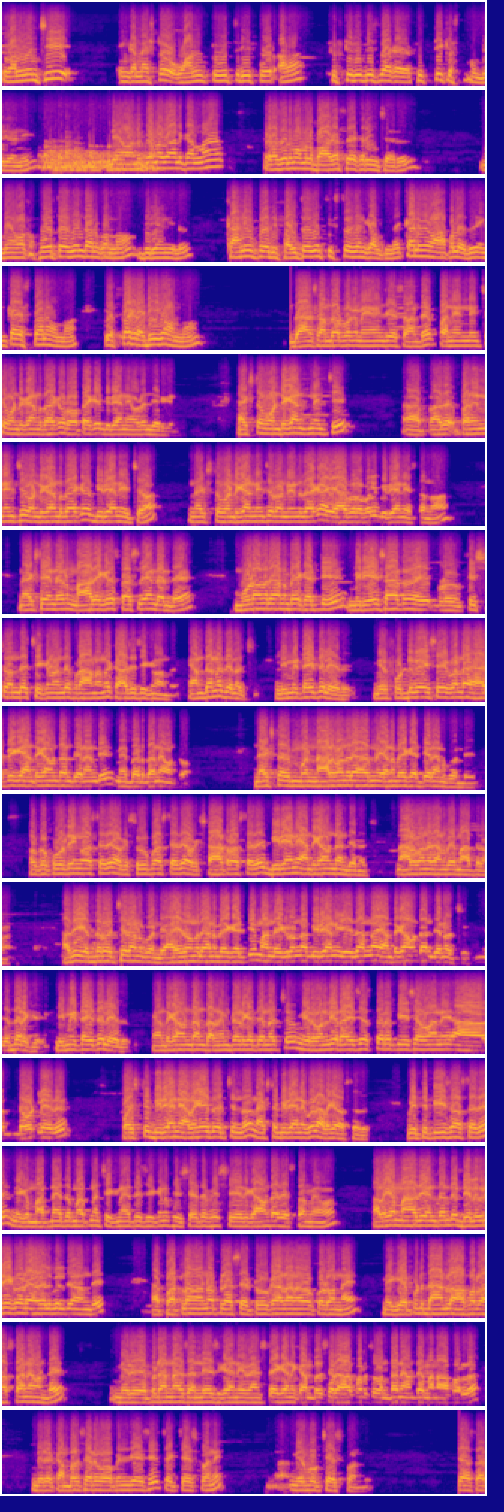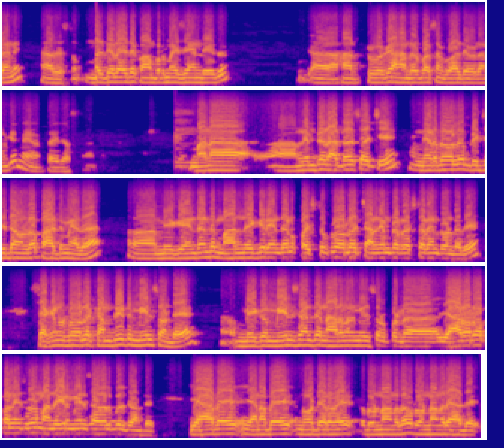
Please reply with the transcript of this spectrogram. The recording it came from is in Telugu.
ట్వెల్వ్ నుంచి ఇంకా next one two three four అలా ఫిఫ్టీ రూపీస్ దాకా ఫిఫ్టీకి ఇస్తాం బిర్యానీ. మేము అనుకున్న దానికన్నా ప్రజలు మమ్మల్ని బాగా సేకరించారు. మేము ఒక ఫోర్ థౌజండ్ అనుకున్నాం బిర్యానీలు. కానీ ఇప్పుడు అది ఫైవ్ థౌసండ్ సిక్స్ థౌసండ్కి వెళ్తుంది. కానీ మేము ఆపలేదు. ఇంకా ఇస్తానే ఉన్నాం. ఇస్తాక రెడీగా ఉన్నాం. దాని సందర్భంగా మేము ఏం చేస్తాం అంటే పన్నెండు నుంచి ఒంటి గంట దాకా రూపాయికి బిర్యానీ ఇవ్వడం జరిగింది. నెక్స్ట్ ఒంటి గంట నుంచి అదే పన్నెండు నుంచి ఒంటి గంట దాకా బిర్యానీ ఇచ్చాం. నెక్స్ట్ ఒంటి గంట నుంచి రెండింటి దాకా యాభై రూపాయలు బిర్యానీ ఇస్తున్నాం. నెక్స్ట్ ఏంటంటే మా దగ్గర స్పెషల్ ఏంటంటే మూడు వందల ఎనభై కట్టి మీరు ఏ ఆర్డర్ ఇప్పుడు ఫిష్ ఉంది చికెన్ ఉంది ప్రాన్ ఉంది కాజు చికెన్ ఉంది ఎంతైనా తినొచ్చు. లిమిట్ అయితే లేదు. మీరు ఫుడ్ వేస్ట్ చేయకుండా హ్యాపీగా ఎంతగా ఉంటుంది తినండి. మేము పెడతానే ఉంటాం. నెక్స్ట్ నాలుగు వందల యాభై- ఎనభై కట్టారు అనుకోండి. ఒక కూల్ డ్రింక్ వస్తుంది ఒక సూప్ వస్తుంది ఒక స్టార్టర్ వస్తుంది బిర్యానీ ఎంతగా ఉంటుంది తినొచ్చు. నాలుగు వందల ఎనభై మాత్రమే. అదే ఇద్దరు వచ్చారు అనుకోండి ఐదు వందల ఎనభై కట్టి మన దగ్గర ఉన్న బిర్యానీ ఏదన్నా ఎంతగా ఉంటుంది తినొచ్చు. ఇద్దరికి లిమిట్ అయితే లేదు. ఎంతగా ఉంటుంది అన్లిమిటెడ్గా తినొచ్చు. మీరు ఓన్లీ రైస్ ఇస్తారు పీస్ ఇవ్వని డౌట్ లేదు. ఫస్ట్ బిర్యానీ ఎలాగైతే వచ్చిందో నెక్స్ట్ బిర్యానీ కూడా అలాగే వస్తుంది. విత్ పీస్ వస్తుంది మీకు మటన్ అయితే మటన్ చికెన్ అయితే చికెన్ ఫిష్ అయితే ఫిష్ ఏది కావాలంటే అది ఇస్తాం మేము. అలాగే మాది ఏంటంటే డెలివరీ కూడా అవైలబిలిటీ ఉంది. ఆ పొట్లం ప్లస్ ట్రూ కాల్ కూడా ఉన్నాయి. మీకు ఎప్పుడు దాంట్లో ఆఫర్లు వస్తానే ఉంటాయి. మీరు ఎప్పుడన్నా సండేస్ కానీ వెన్స్డే కానీ కంపల్సరీ ఆఫర్స్ ఉంటానే ఉంటాయి మన ఆఫర్లో. మీరు కంపల్సరీ ఓపెన్ చేసి చెక్ చేసుకొని మీరు బుక్ చేసుకోండి. చేస్తారని ఆశిస్తాం మల్టీలో అయితే కాంప్రమైజ్ ఏం లేదు. ట్రూగా హండ్రెడ్ పర్సెంట్ క్వాలిటీ ఇవ్వడానికి మేము ట్రై చేస్తాం. మన అన్లిమిటెడ్ అడ్రస్ వచ్చి నిడదోలు బ్రిడ్జ్ డౌన్లో పార్టీ మీద మీకు ఏంటంటే మన దగ్గర ఏంటంటే ఫస్ట్ ఫ్లోర్లో అన్లిమిటెడ్ రెస్టారెంట్ ఉంటుంది. సెకండ్ ఫ్లోర్లో కంప్లీట్ మీల్స్ ఉంటాయి మీకు మీల్స్ అంటే నార్మల్ మీల్స్ ఇప్పుడు యాభై రూపాయల నుంచి కూడా మన దగ్గర మీల్స్ అవైలబిలిటీ ఉంటాయి. యాభై ఎనభై నూట ఇరవై రెండు వందలు రెండు వందల యాభై.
